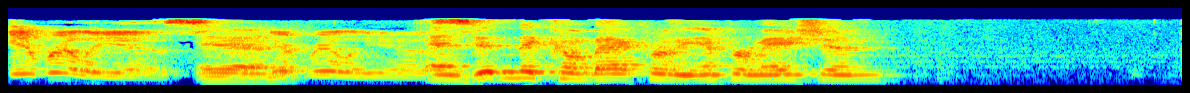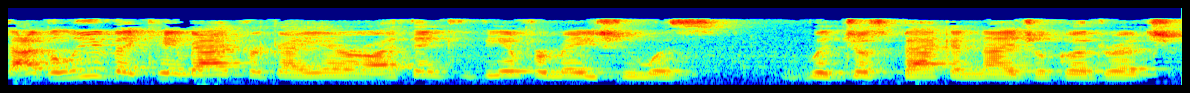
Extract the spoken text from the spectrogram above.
It really is. And- it really is. And didn't they come Beck for the information? I believe they came back for Guero. I think the information was with just back in Nigel Godrich.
